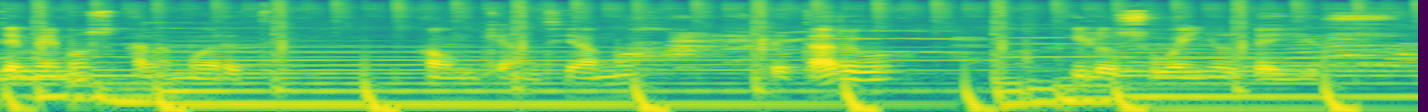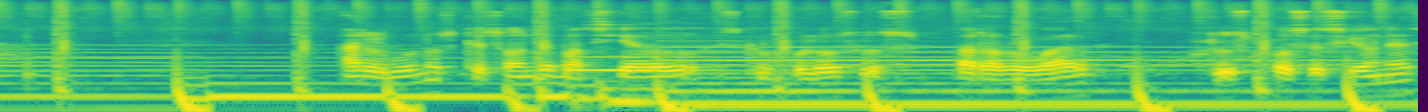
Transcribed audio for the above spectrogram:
Tememos a la muerte, aunque ansiamos letargo y los sueños bellos. Algunos que son demasiado escrupulosos para robar tus posesiones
